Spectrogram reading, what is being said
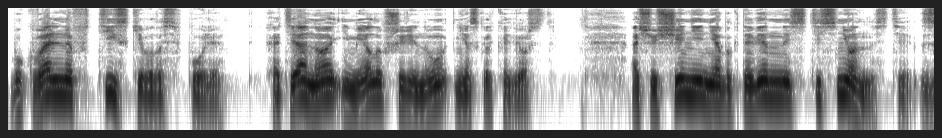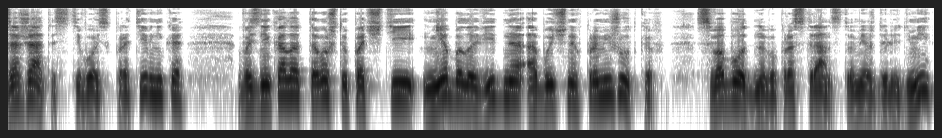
буквально втискивалась в поле, хотя оно имело в ширину несколько верст. Ощущение необыкновенной стесненности, зажатости войск противника – возникало от того, что почти не было видно обычных промежутков, свободного пространства между людьми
